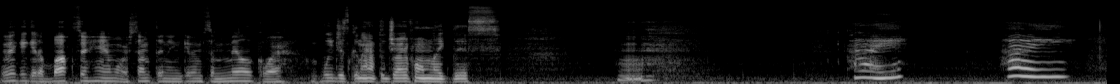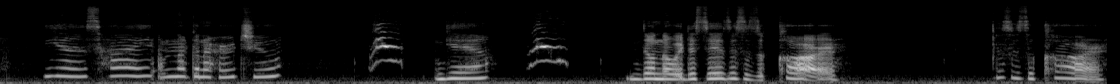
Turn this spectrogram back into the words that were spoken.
If I can get a box for him or something and give him some milk, or we just gonna have to drive home like this. Hmm. Hi. Hi. Yes, hi. I'm not gonna hurt you. Yeah. You don't know where this is? This is a car. This is a car.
